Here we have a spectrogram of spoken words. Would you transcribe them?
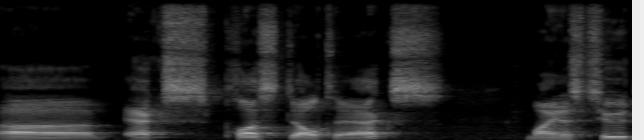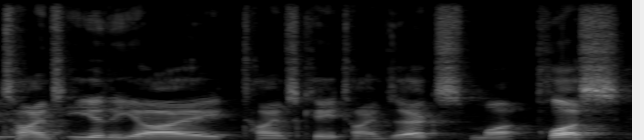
x plus delta x minus two times e to the i times k times x plus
